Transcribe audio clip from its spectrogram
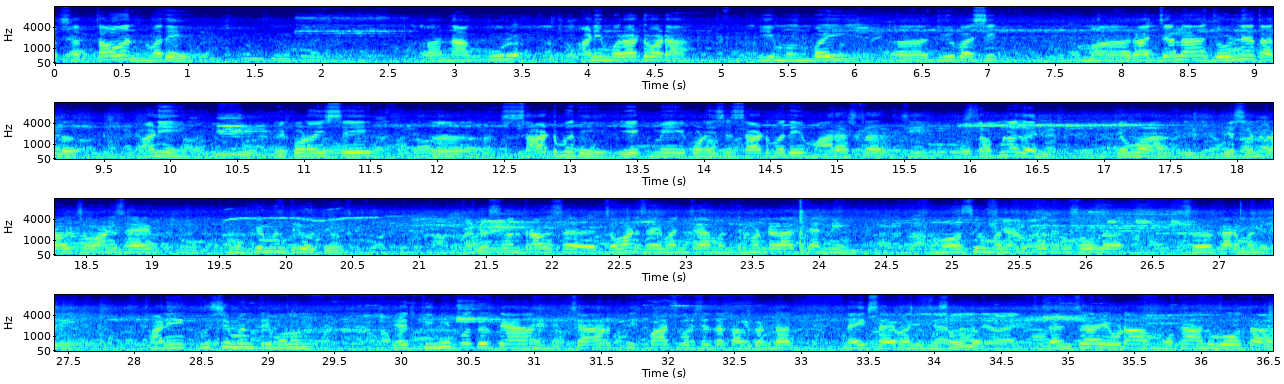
सत्तावन्नमध्ये नागपूर आणि मराठवाडा ही मुंबई द्विभाषिक म राज्याला जोडण्यात आलं. आणि एकोणीसशे साठमध्ये एक मे एकोणीसशे साठमध्ये महाराष्ट्राची स्थापना झाली. तेव्हा यशवंतराव चव्हाण साहेब मुख्यमंत्री होते. यशवंतराव स चव्हाण साहेबांच्या मंत्रिमंडळात त्यांनी महसूल मंत्रीपद भूषवलं सहकार मंत्री आणि कृषी मंत्री म्हणून या तिन्ही पदं त्या चार ते पाच वर्षाच्या कालखंडात नाईक साहेबांनी भूषवलं. त्यांचा एवढा मोठा अनुभव होता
